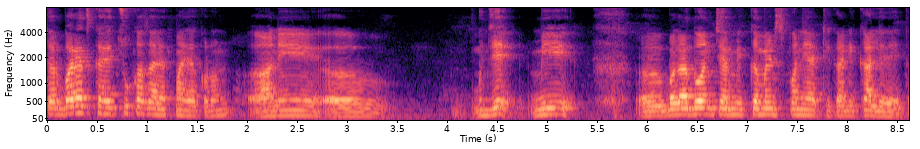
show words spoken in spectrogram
तर बऱ्याच काही चुका झाल्यात माझ्याकडून. आणि म्हणजे मी बघा दोन चार मी कमेंट्स पण या ठिकाणी काढलेल्या आहेत.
